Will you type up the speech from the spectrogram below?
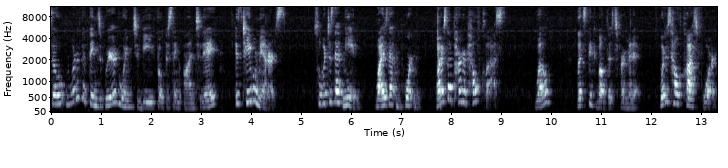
So one of the things we're going to be focusing on today is table manners. So what does that mean? Why is that important? Why is that part of health class? Well, let's think about this for a minute. What is health class for?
